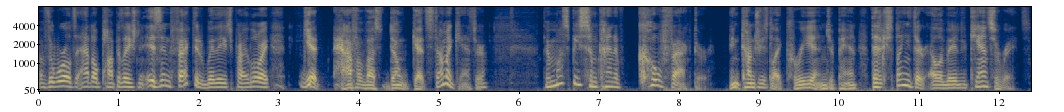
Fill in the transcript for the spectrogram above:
of the world's adult population is infected with H. pylori, yet half of us don't get stomach cancer. There must be some kind of cofactor in countries like Korea and Japan that explains their elevated cancer rates.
